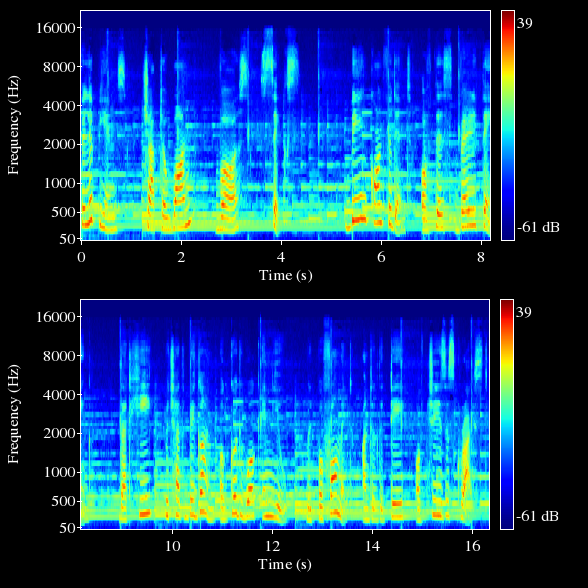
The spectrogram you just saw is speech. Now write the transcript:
Philippians chapter 1 verse 6 Being confident of this very thing that he which hath begun a good work in you will perform it until the day of Jesus Christ.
